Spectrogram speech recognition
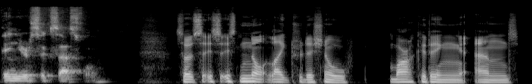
then you're successful. So it's it's, it's not like traditional marketing and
